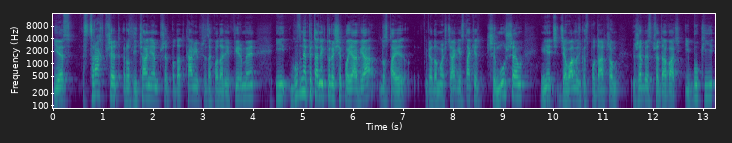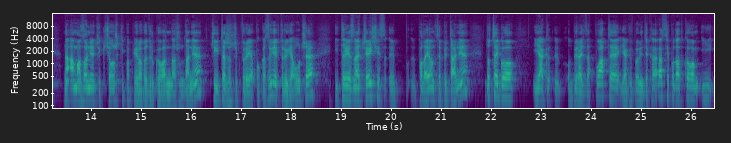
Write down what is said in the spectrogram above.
jest strach przed rozliczaniem, przed podatkami, przed zakładaniem firmy. I główne pytanie, które się pojawia, dostaję w wiadomościach, jest takie, czy muszę mieć działalność gospodarczą, żeby sprzedawać e-booki na Amazonie, czy książki papierowe drukowane na żądanie, czyli te rzeczy, które ja pokazuję, których ja uczę. I to jest najczęściej y, padające pytanie. Do tego jak y, odbierać zapłatę, jak wypełnić deklarację podatkową i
